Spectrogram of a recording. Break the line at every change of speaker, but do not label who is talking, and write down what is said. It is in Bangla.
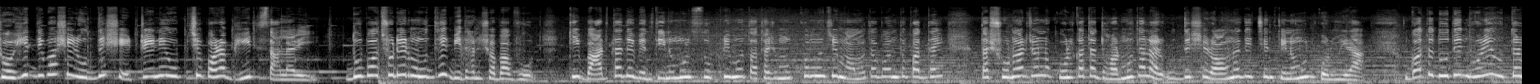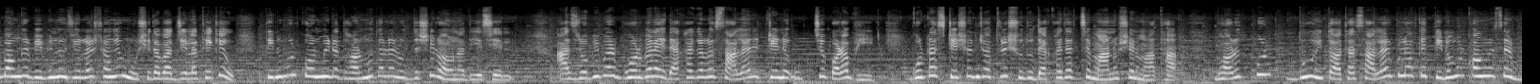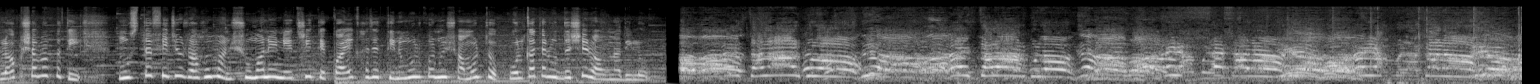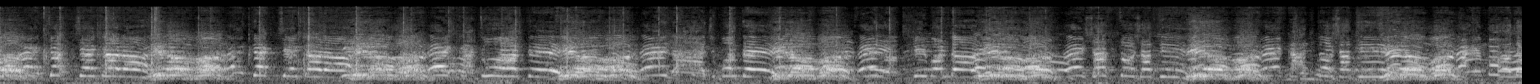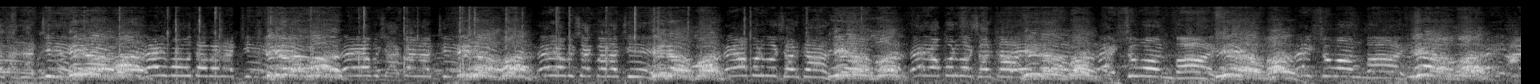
শহীদ দিবসের উদ্দেশ্যে ট্রেনে উপচে পড়া ভিড় সালারেই। দু বছরের মধ্যে বিধানসভা ভোট। কি বার্তা দেবেন তৃণমূল সুপ্রিমো তথা মুখ্যমন্ত্রী মমতা বন্দ্যোপাধ্যায়? তা শোনার জন্য কলকাতা ধর্মতলার উদ্দেশ্যে রওনা দিচ্ছেন তৃণমূল কর্মীরা। গত দুদিন ধরে উত্তরবঙ্গের বিভিন্ন জেলার সঙ্গে মুর্শিদাবাদ জেলা থেকেও তৃণমূল কর্মীরা ধর্মতলার উদ্দেশ্যে রওনা দিয়েছেন। আজ রবিবার ভোরবেলায় দেখা গেল সালারের ট্রেনে উপচে পড়া ভিড়। গোটা স্টেশন চত্বরে শুধু দেখা যাচ্ছে মানুষের মাথা। ভরতপুর দুই তথা সালার ব্লকের তৃণমূল কংগ্রেসের ব্লক সভাপতি মুস্তাফিজুর রহমান সুমনের নেতৃত্বে কয়েক হাজার তৃণমূল কর্মী সমর্থক কলকাতার উদ্দেশ্যে রওনা দিল
সাথী সাথী ব্যানার্জি এই মমতা ব্যানার্জি এই অভিষেক ব্যানার্জি এই অভিষেক ব্যানার্জি এই অপূর্ব সরকার। এই অপূর্ব সরকার। এই সুমন ভাই। এই সুমন ভাই। ভাই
